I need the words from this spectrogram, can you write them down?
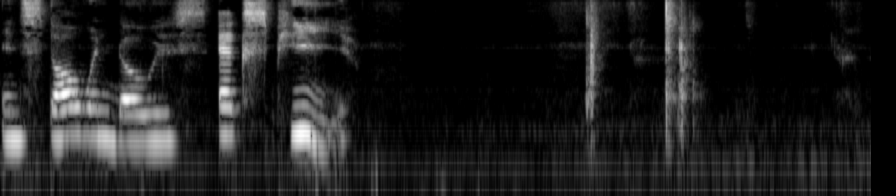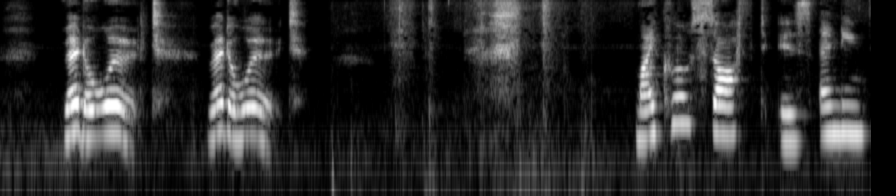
install Windows XP. Red alert! Red alert! Microsoft is ending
